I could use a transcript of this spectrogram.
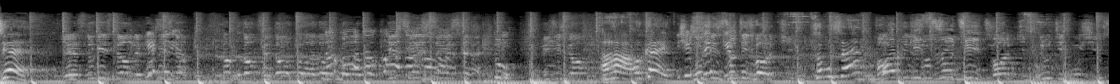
Gdzie? Jest z drugiej strony. Jest, Jest, do, dobrze, dookoła, dookoła. Dookoła, dookoła, Jeszcze, dookoła. jeszcze, jeszcze. Tu. Widzisz go? Aha, okej. Musisz Musisz zrzucić worki. Co muszę? Worki zrzucić. Worki zrzucić musisz.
